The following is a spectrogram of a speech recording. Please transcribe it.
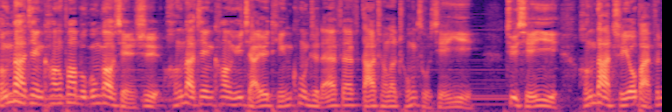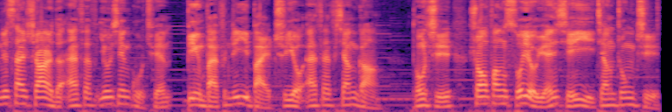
恒大健康发布公告显示，恒大健康与贾跃亭控制的 FF 达成了重组协议。据协议，恒大持有百分之三十二的 FF 优先股权，并百分之一百持有 FF 香港。同时，双方所有原协议将终止，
